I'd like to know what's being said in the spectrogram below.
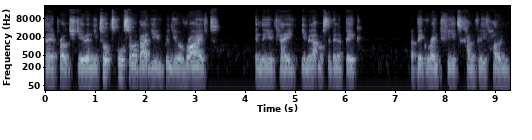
they approached you? And you talked also about you when you arrived in the UK. You mean that must have been a big a big wrench for you to kind of leave home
